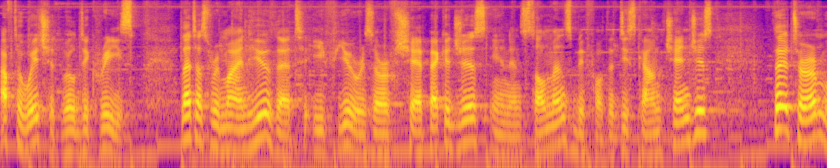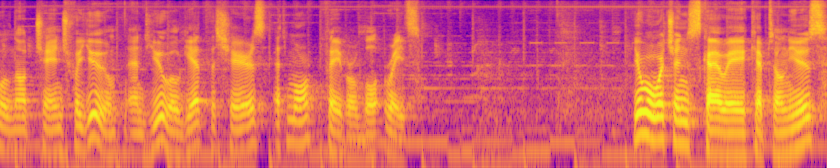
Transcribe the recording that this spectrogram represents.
after which it will decrease. Let us remind you that if you reserve share packages in installments before the discount changes, their term will not change for you and you will get the shares at more favorable rates. You were watching Skyway Capital News.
